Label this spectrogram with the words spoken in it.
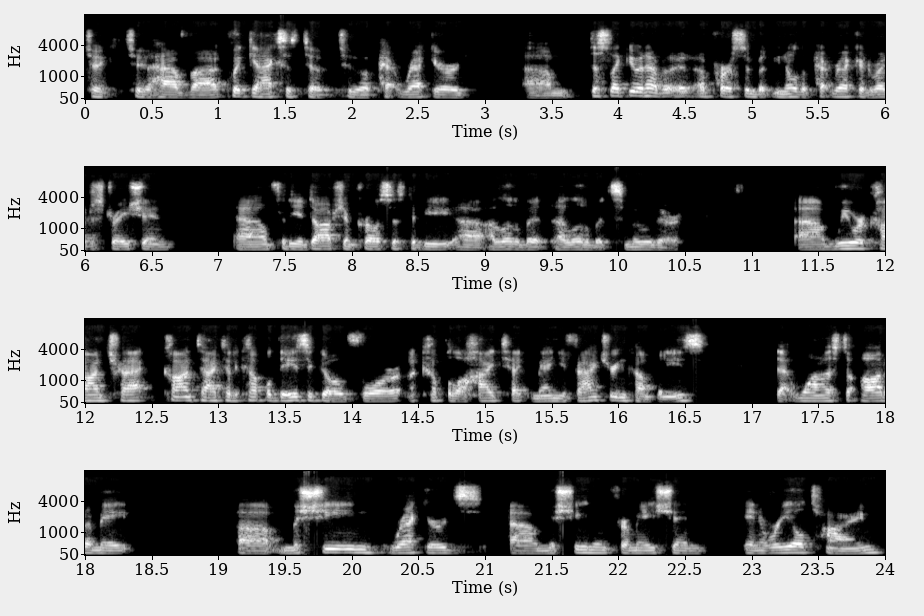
to, to have uh, quick access to, to a pet record um, just like you would have a, a, person, but you know the pet record registration um, for the adoption process to be uh, a little bit a little bit smoother. Um, we were contract contacted a couple days ago for a couple of high tech manufacturing companies that want us to automate uh, machine records, uh, machine information in real time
